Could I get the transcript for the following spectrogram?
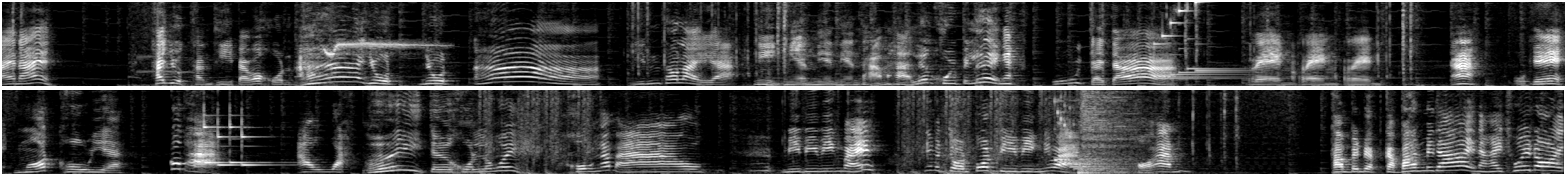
นายนายถ้าหยุดทันทีแปลว่าคนอ่าหยุดหยุดอ่าอินเท่าไหร่อะ นี่เนียนเนียนเนียนถามหาเรื่องคุยไปเรื่อยไงอู้ใจจ้า แรงแรงแรงอะ โอเค มอสโคเวีย ผ่า เอาวะเฮ้ย เจอคนแล้วเว้ย คงกระเปล่ามีบีวิงไหม นี่มันโจรปล้นบีวิงนี่หว่า ขออัน ทำเป็นแบบกลับบ้านไม่ได้ นายช่วยหน่อย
